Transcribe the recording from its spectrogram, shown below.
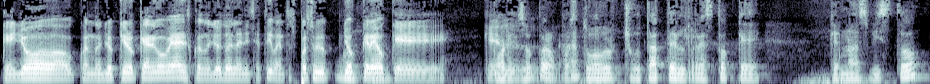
Que yo, cuando yo quiero que algo vea es cuando yo doy la iniciativa. Entonces, por eso yo, yo creo que, que Por el- eso, pero pues Ajá. tú chútate el resto que, que no has visto.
